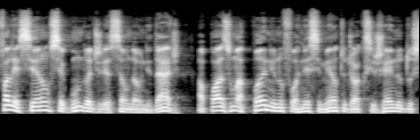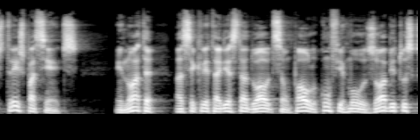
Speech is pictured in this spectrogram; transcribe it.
faleceram, segundo a direção da unidade, após uma pane no fornecimento de oxigênio dos três pacientes. Em nota, a Secretaria Estadual de São Paulo confirmou os óbitos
